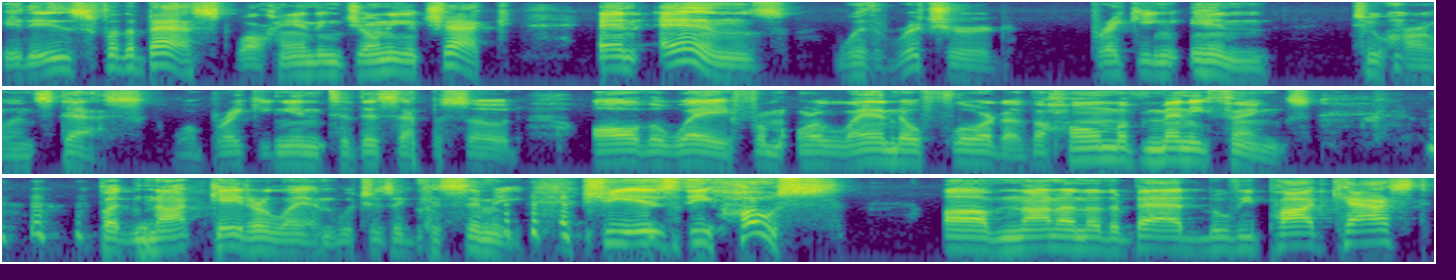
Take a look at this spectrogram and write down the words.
It is for the best, while handing Joni a check, and ends with Richard breaking in to Harlan's desk. Well, breaking into this episode all the way from Orlando, Florida, the home of many things, but not Gatorland, which is in Kissimmee. she is the host of Not Another Bad Movie podcast,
